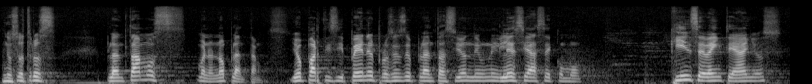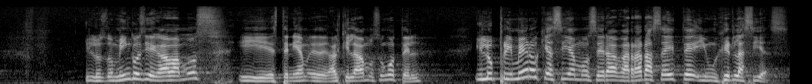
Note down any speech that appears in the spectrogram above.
Nosotros plantamos, bueno, no plantamos, yo participé en el proceso de plantación de una iglesia hace como 15, 20 años. Y los domingos llegábamos y teníamos, eh, alquilábamos un hotel. Y lo primero que hacíamos era agarrar aceite y ungir las sillas.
